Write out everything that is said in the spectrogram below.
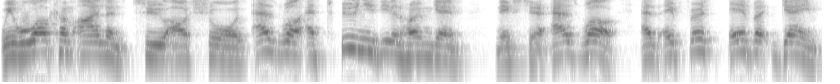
We welcome Ireland to our shores, as well as two New Zealand home games next year, as well as a first ever game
